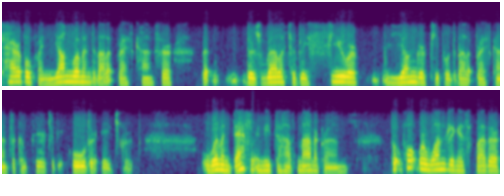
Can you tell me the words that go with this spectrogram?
terrible when young women develop breast cancer, but there's relatively fewer younger people develop breast cancer compared to the older age group. Women definitely need to have mammograms, but what we're wondering is whether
